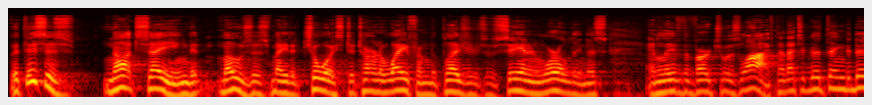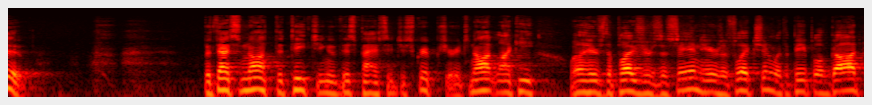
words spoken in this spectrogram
But this is not saying that Moses made a choice to turn away from the pleasures of sin and worldliness and live the virtuous life. Now, that's a good thing to do. But that's not the teaching of this passage of Scripture. It's not like he, well, here's the pleasures of sin, here's affliction with the people of God.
